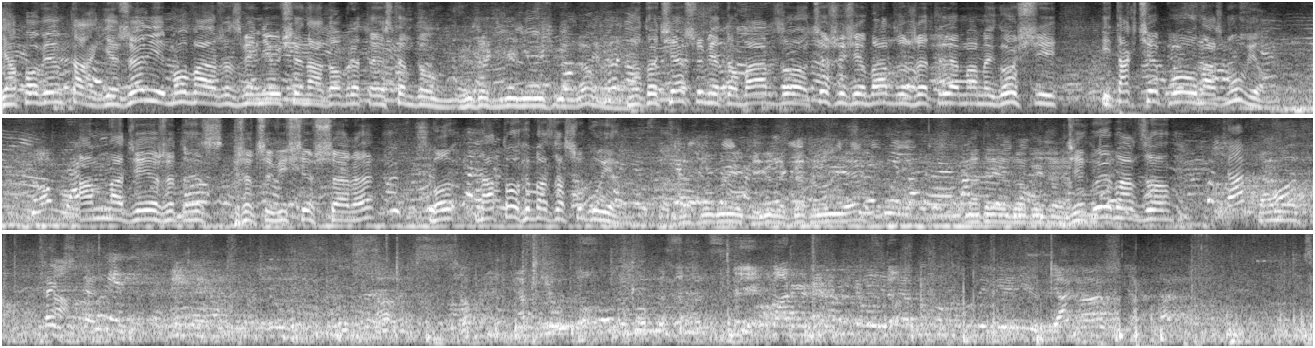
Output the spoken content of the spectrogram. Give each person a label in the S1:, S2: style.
S1: Ja powiem tak, jeżeli mowa, że zmieniły się na dobre, to jestem dumny.
S2: Tak na dobre.
S1: No to cieszy mnie to bardzo, cieszę się bardzo, że tyle mamy gości i tak ciepło o nas mówią. Mam nadzieję, że to jest rzeczywiście szczere, bo na to chyba zasługujemy.
S2: Zasługujecie. Józek, gratuluję. Materiał do obejrzenia.
S1: Dziękuję bardzo.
